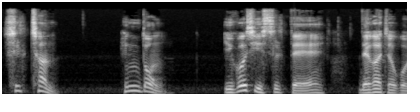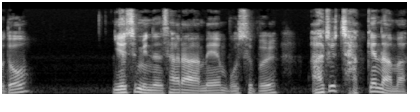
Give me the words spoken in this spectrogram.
실천, 행동 이것이 있을 때 내가 적어도 예수 믿는 사람의 모습을 아주 작게나마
